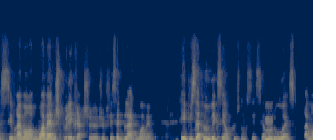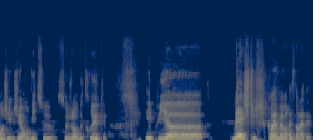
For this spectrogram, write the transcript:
c'est vraiment moi-même, je peux l'écrire. Je, je fais cette blague moi-même. Et puis ça peut me vexer en plus, donc c'est, c'est Mm. relou. Est-ce que vraiment j'ai, j'ai envie de ce, ce genre de truc? Et puis, euh, mais je, je- quand même, elle me reste dans la tête.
